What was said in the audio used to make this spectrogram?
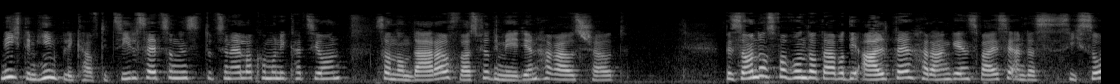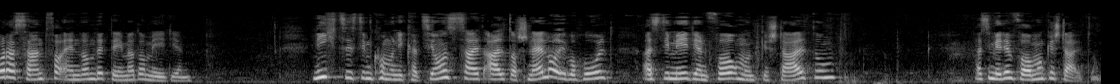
Nicht im Hinblick auf die Zielsetzung institutioneller Kommunikation, sondern darauf, was für die Medien herausschaut. Besonders verwundert aber die alte Herangehensweise an das sich so rasant verändernde Thema der Medien. Nichts ist im Kommunikationszeitalter schneller überholt als die Medienform und Gestaltung, als die Medienform und Gestaltung.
